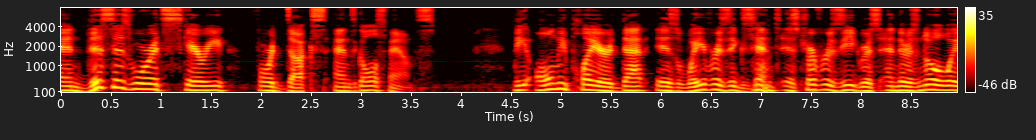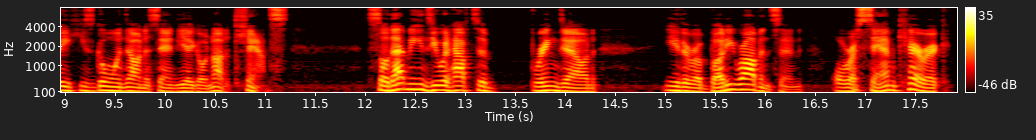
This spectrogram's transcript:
And this is where it's scary for Ducks and Gulls fans the only player that is waivers exempt is Trevor Zegras, and there's no way he's going down to San Diego. Not a chance. So that means you would have to bring down either a Buddy Robinson or a Sam Carrick,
